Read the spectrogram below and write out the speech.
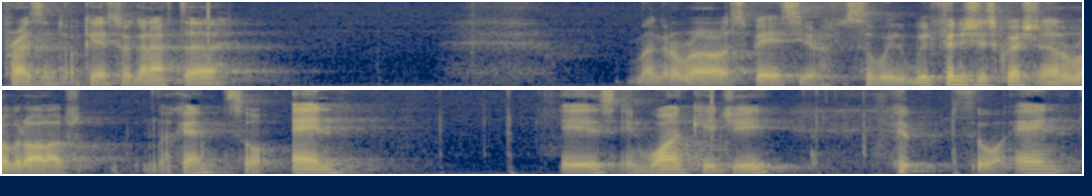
present, okay, so I'm gonna have to, I'm gonna run out of space here. So we'll, we'll finish this question and I'll rub it all out, okay. So N is in 1 kg so n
